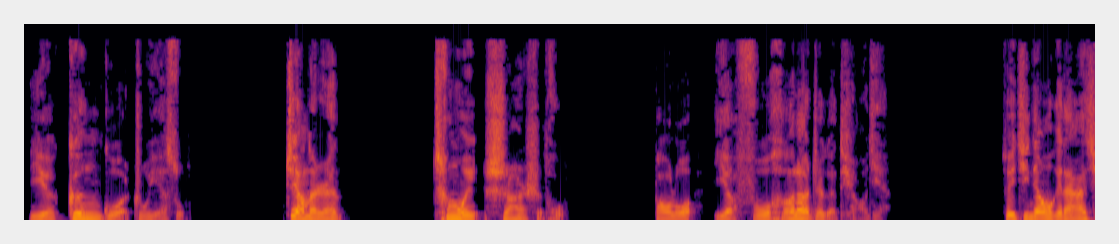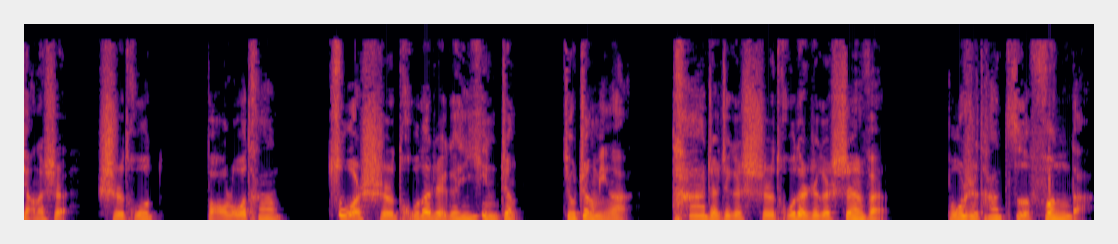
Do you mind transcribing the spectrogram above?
也跟过主耶稣，这样的人称为十二使徒。保罗也符合了这个条件，所以今天我给大家讲的是使徒保罗他做使徒的这个印证，就证明啊，他的这个使徒的这个身份不是他自封的。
